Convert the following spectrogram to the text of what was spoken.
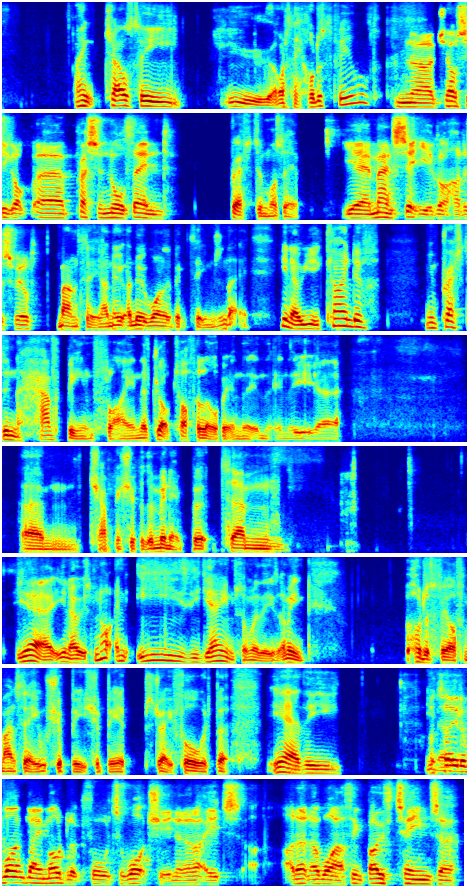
I think Chelsea. I want to say Huddersfield, No, Chelsea got uh, Preston North End. Preston was it? Yeah, Man City have got Huddersfield. Man City. I knew I knew one of the big teams, and that, you know, you kind of. I mean, Preston have been flying. They've dropped off a little bit in the in the, in the uh, um, championship at the minute, but um, yeah, you know, it's not an easy game. Some of these, I mean, Huddersfield for Man City should be should be a straightforward, but yeah, the you I'll know, tell you the one game I'd look forward to watching, and it's I don't know why. I think both teams are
